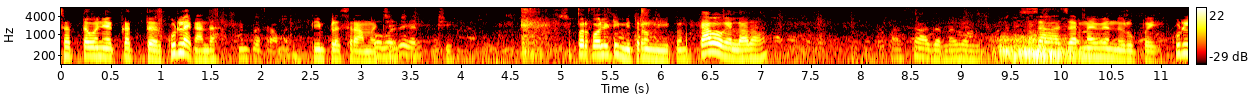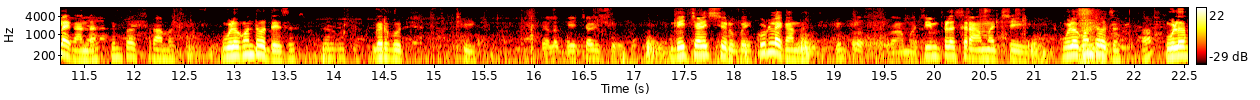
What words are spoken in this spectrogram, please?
सत्तावन्न एकाहत्तर. कुठला आहे कांदा? पिंपल्स रामत पिंपल्स रामाचे ठीक. सुपर क्वालिटी मित्रांनो ही पण. काय गेला दादा? सहा हजार नव्याण्णव. सहा हजार नव्याण्णव रुपये. कुठला आहे कांदा? पिंपल्स रामत उळं कोणतं होतं याचं? घरगुती. ठीक. त्याला बेचाळीसशे रुपये. बेचाळीसशे रुपये. कुठला आहे कांदा? पिंपल्स रामत पिंपळस रामाचे उळं कोणतं हा? होतं उळं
